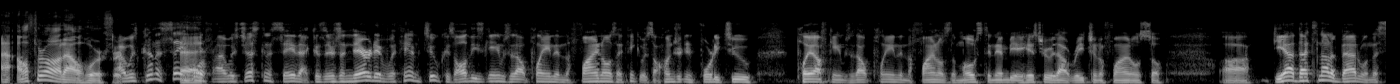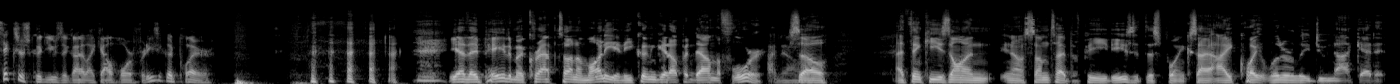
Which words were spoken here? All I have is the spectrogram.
I'll throw out Al Horford. I was gonna say Uh, Horford. I was just gonna say that because there's a narrative with him too. Because all these games without playing in the finals, I think it was 142 playoff games without playing in the finals, the most in NBA history without reaching a final. So, uh, yeah, that's not a bad one. The Sixers could use a guy like Al Horford. He's a good player. yeah, they paid him a crap ton of money, and he couldn't get up and down the floor. I. So, I think he's on you know some type of PEDs at this point because I, I quite literally do not get it.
